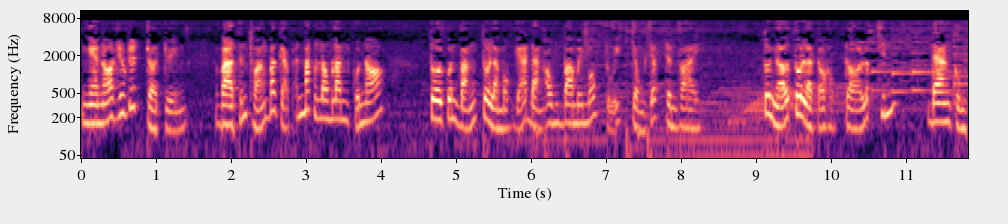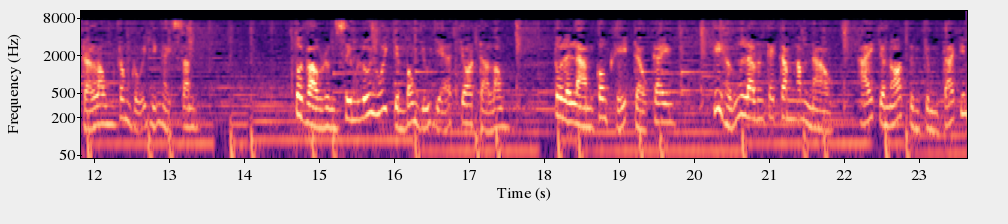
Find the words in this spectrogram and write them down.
nghe nó ríu rít trò chuyện, và thỉnh thoảng bắt gặp ánh mắt long lanh của nó, tôi quên bẵng tôi là một gã đàn ông 31 tuổi chồng chất trên vai. Tôi ngỡ tôi là cậu học trò lớp 9, đang cùng Trà Long trong rủi những ngày xanh. Tôi vào rừng sim lúi húi chùm bông dịu vẻ cho Trà Long. Tôi lại làm con khỉ trèo cây, hí hửng leo lên cây cam năm nào, hái cho nó từng chùm trái chín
